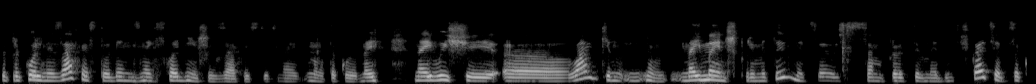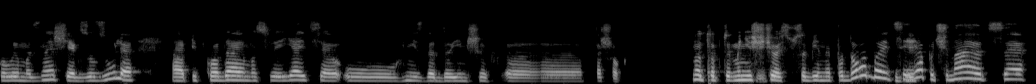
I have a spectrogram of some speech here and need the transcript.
це прикольний захист, один з найскладніших захистів, ну, такої най, найвищої е, ланки, ну, найменш примітивний, це ось саме проєктивна ідентифікація. Це коли ми, знаєш, як зозуля а, підкладаємо свої яйця у гнізда до інших е, пташок. Ну, тобто мені щось в собі не подобається, і я починаю це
